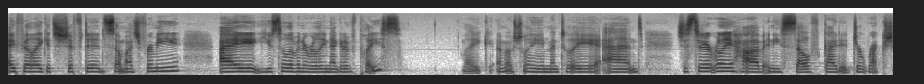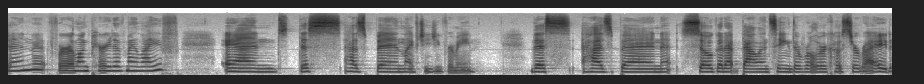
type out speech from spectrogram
I feel like it's shifted so much for me. I used to live in a really negative place, like emotionally and mentally, and just didn't really have any self guided direction for a long period of my life. And this has been life changing for me. This has been so good at balancing the roller coaster ride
